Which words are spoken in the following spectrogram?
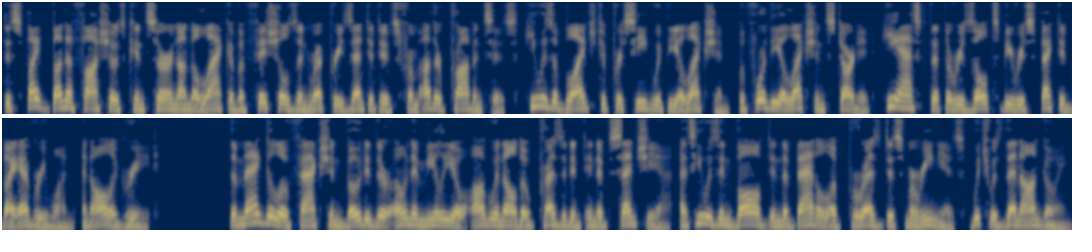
Despite Bonifacio's concern on the lack of officials and representatives from other provinces, he was obliged to proceed with the election. Before the election started, he asked that the results be respected by everyone, and all agreed. The Magdalo faction voted their own Emilio Aguinaldo president in absentia, as he was involved in the Battle of Perez Dasmariñas, which was then ongoing.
